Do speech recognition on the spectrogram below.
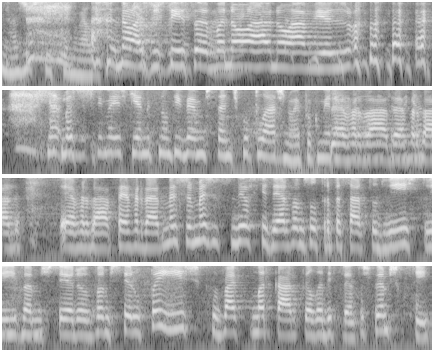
Não há justiça, não é? Não há justiça, mas não há, não há mesmo. Não, mas por cima este ano que não tivemos santos populares, não é? Para comer É verdade, é verdade, é verdade, é verdade. Mas, mas se Deus quiser, vamos ultrapassar tudo isto e uhum. vamos, ser, vamos ser o país que vai marcar pela diferença. Esperemos que sim.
